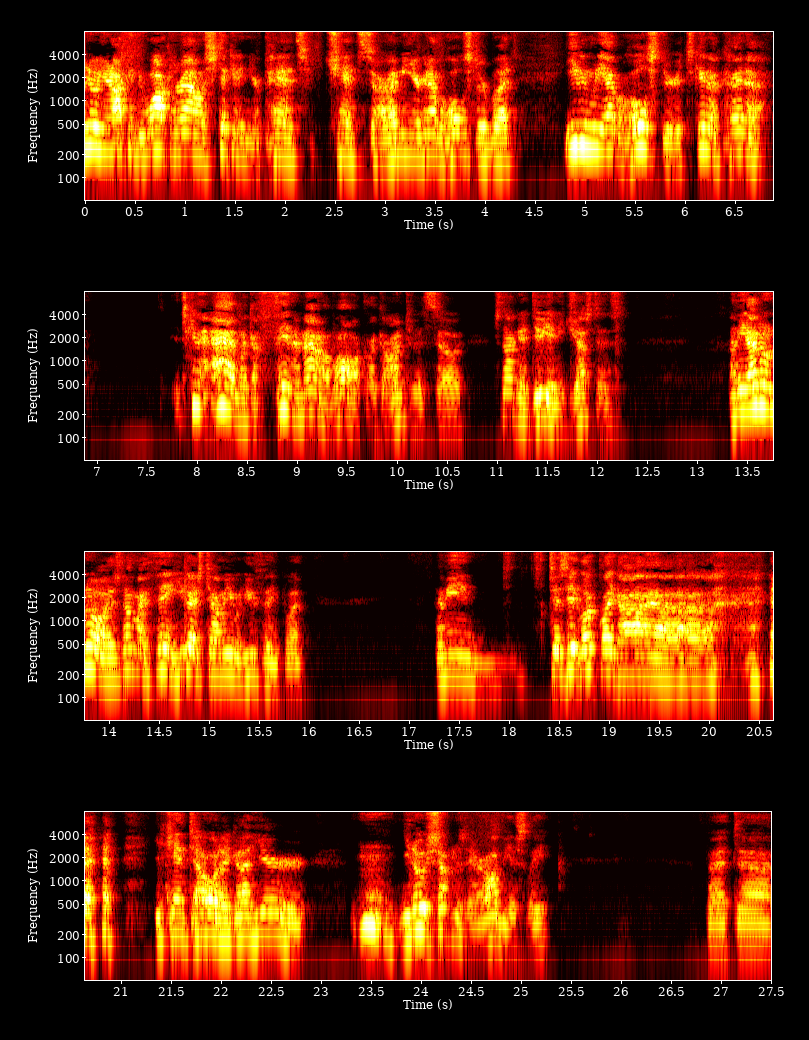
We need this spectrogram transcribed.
know you're not going to be walking around with sticking in your pants, chances are. I mean, you're going to have a holster, but even when you have a holster, it's going to kind of, it's going to add like a thin amount of bulk like onto it, so it's not going to do you any justice. I mean, I don't know. It's not my thing. You guys tell me what you think, but I mean, does it look like I, uh, you can't tell what I got here? Or, you know something's there, obviously. But, uh,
